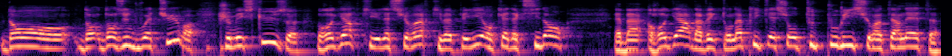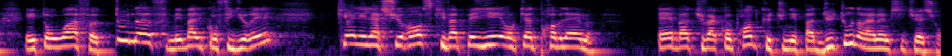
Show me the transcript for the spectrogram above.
dans, une voiture, je m'excuse, regarde qui est l'assureur qui va payer en cas d'accident. Eh ben, regarde avec ton application toute pourrie sur Internet et ton WAF tout neuf mais mal configuré, quelle est l'assurance qui va payer en cas de problème? Eh ben, tu vas comprendre que tu n'es pas du tout dans la même situation.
